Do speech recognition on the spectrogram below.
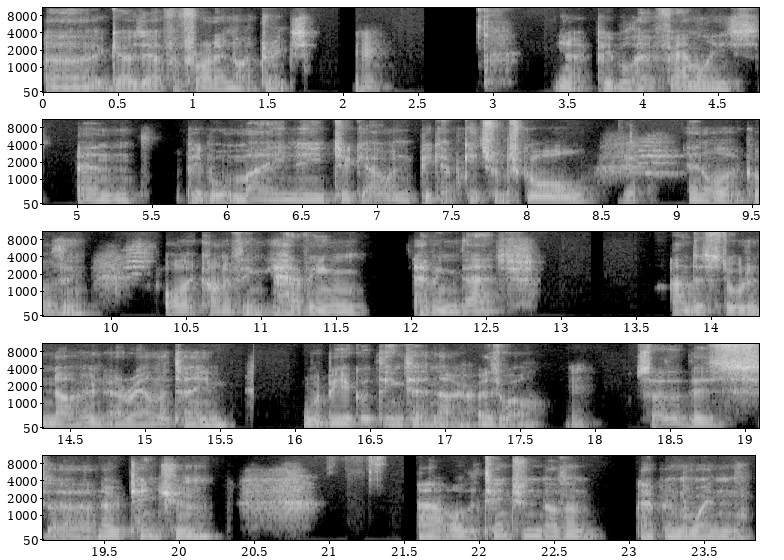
uh, goes out for Friday night drinks. Hmm. You know, people have families and people may need to go and pick up kids from school Yep. and all that kind of thing, all that kind of thing. Having having that understood and known around the team would be a good thing to know as well, Hmm. so that there's uh, no tension uh, or the tension doesn't happen when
